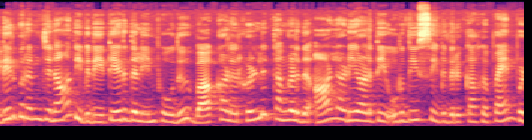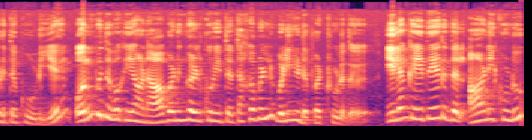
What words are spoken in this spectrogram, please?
எதிர்வரும் ஜனாதிபதி தேர்தலின் போது வாக்காளர்கள் தங்களது ஆள் அடையாளத்தை உறுதி செய்வதற்காக பயன்படுத்தக்கூடிய ஒன்பது வகையான ஆவணங்கள் குறித்த தகவல் வெளியிடப்பட்டுள்ளது. இலங்கை தேர்தல் ஆணைக்குழு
